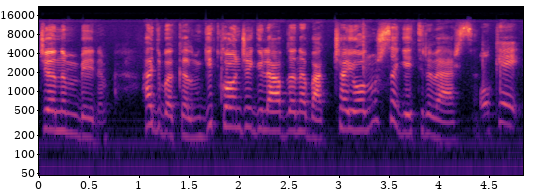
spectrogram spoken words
Canım benim. Hadi bakalım git Gonca Gül ablana bak. Çay olmuşsa getiriversin. Okey.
